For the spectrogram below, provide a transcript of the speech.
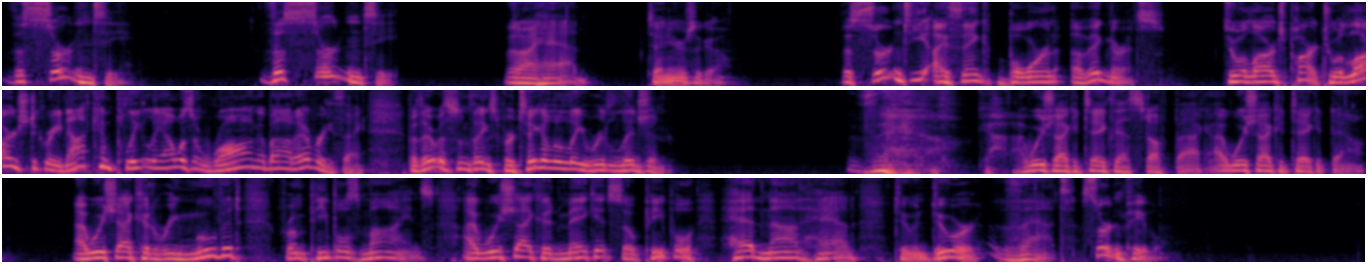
The certainty, the certainty that I had 10 years ago. The certainty, I think, born of ignorance to a large part, to a large degree. Not completely, I wasn't wrong about everything, but there were some things, particularly religion. God, I wish I could take that stuff back. I wish I could take it down. I wish I could remove it from people's minds. I wish I could make it so people had not had to endure that. Certain people.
